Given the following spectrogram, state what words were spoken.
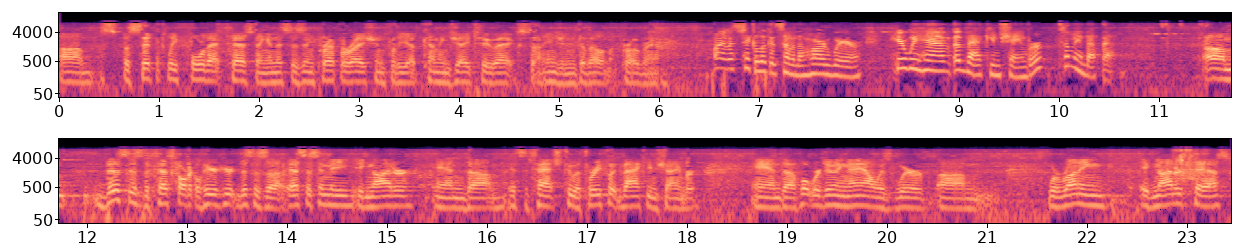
um, specifically for that testing. And this is in preparation for the upcoming J2X uh, engine development program. All right, let's take a look at some of the hardware. Here we have a vacuum chamber. Tell me about that. Um, this is the test article here. Here, this is a SSME igniter, and um, it's attached to a three-foot vacuum chamber. And uh, what we're doing now is we're um, we're running igniter tests,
